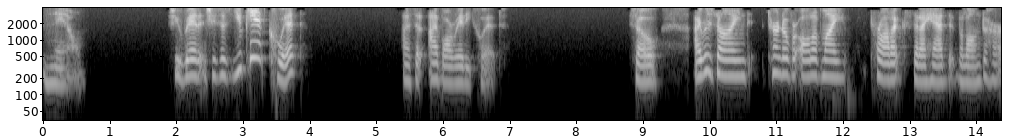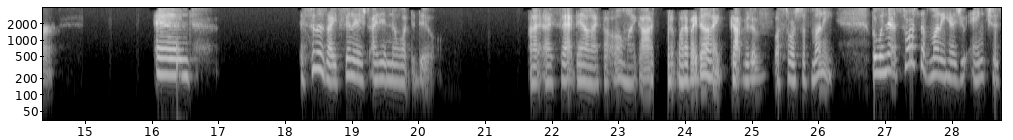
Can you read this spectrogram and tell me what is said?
now. She read it and she says, you can't quit. I said, I've already quit. So I resigned, turned over all of my products that I had that belonged to her. And as soon as I finished, I didn't know what to do. I, I sat down. I thought, oh my gosh, what, what have I done? I got rid of a source of money. But when that source of money has you anxious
